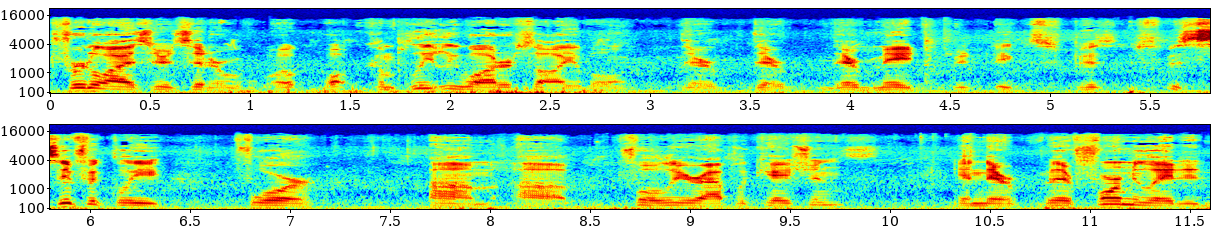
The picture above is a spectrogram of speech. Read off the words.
fertilizers that are wa- completely water soluble. They're they're they're made specifically for um, uh, foliar applications, and they're they're formulated.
